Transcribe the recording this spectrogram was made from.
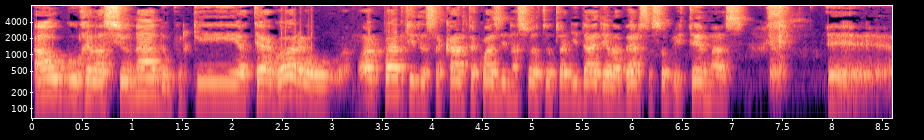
algo relacionado, porque até agora a maior parte dessa carta, quase na sua totalidade, ela versa sobre temas é,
